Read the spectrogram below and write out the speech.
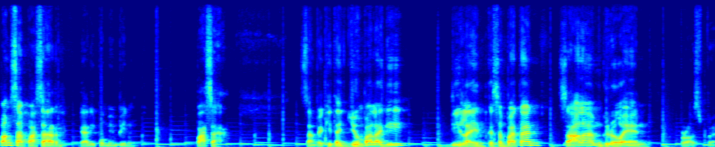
pangsa pasar dari pemimpin pasar. Sampai kita jumpa lagi di lain kesempatan. Salam grow and prosper.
